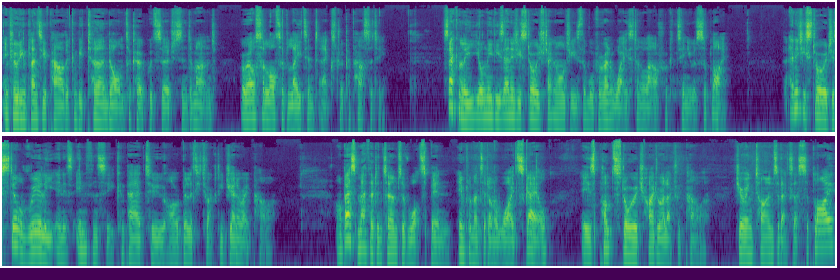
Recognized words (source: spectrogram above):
including plenty of power that can be turned on to cope with surges in demand, or else a lot of latent extra capacity. Secondly, you'll need these energy storage technologies that will prevent waste and allow for continuous supply. Energy storage is still really in its infancy compared to our ability to actually generate power. Our best method in terms of what's been implemented on a wide scale is pumped storage hydroelectric power. During times of excess supply,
